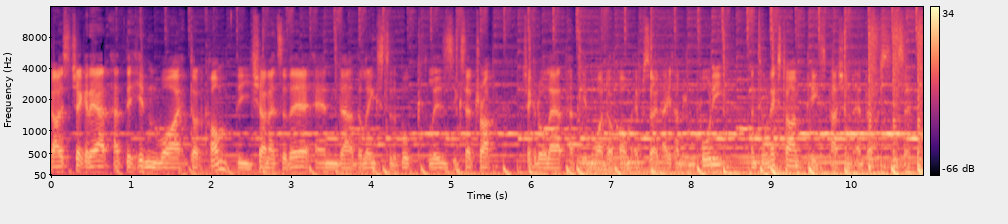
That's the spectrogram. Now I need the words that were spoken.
Guys, check it out at thehiddenwhy.com. The show notes are there and uh, the links to the book, Liz, etc. Check it all out at thehiddenwhy.com, episode 840. Until next time, peace, passion, and purpose.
